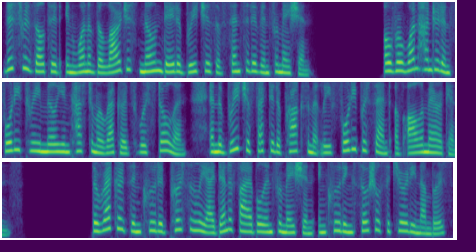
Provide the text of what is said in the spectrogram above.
This resulted in one of the largest known data breaches of sensitive information. Over 143 million customer records were stolen, and the breach affected approximately 40% of all Americans. The records included personally identifiable information including social security numbers,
